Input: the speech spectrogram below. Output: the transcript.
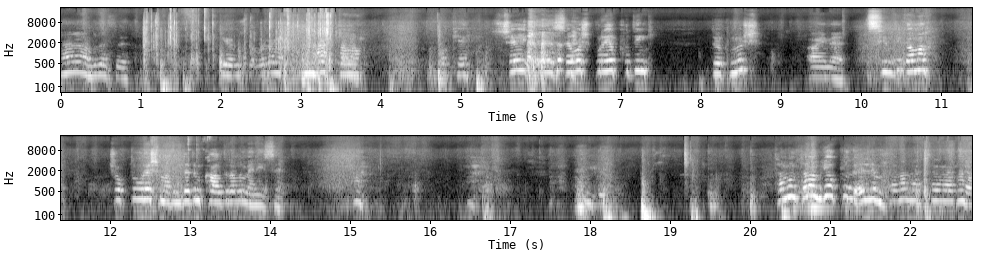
Ha burası. Diğerimiz de var ama. Ha tamam. Okey. Şey e, Sevoş buraya puding dökmüş. Aynen. Sildik ama çok da uğraşmadım. Dedim kaldıralım en iyisi. Hah. Tamam tamam yok yok ellim. Tamam hadi sen kal.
